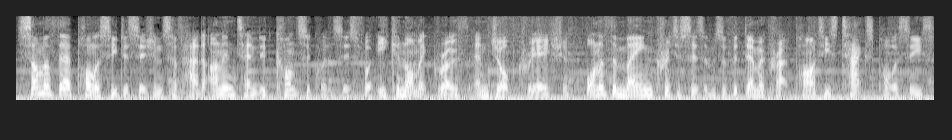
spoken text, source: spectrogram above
some of their policy decisions have had unintended consequences for economic growth and job creation. One of the main criticisms of the Democrat Party's tax policies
